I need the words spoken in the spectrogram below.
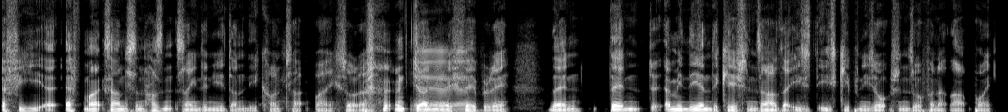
if he if Max Anderson hasn't signed a new Dundee contract by sort of January yeah, yeah. February, then then I mean the indications are that he's he's keeping his options open at that point.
